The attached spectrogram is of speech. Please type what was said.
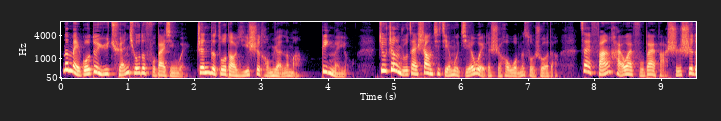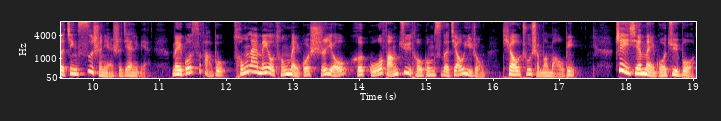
那美国对于全球的腐败行为真的做到一视同仁了吗？并没有。就正如在上期节目结尾的时候我们所说的，在反海外腐败法实施的近四十年时间里面，美国司法部从来没有从美国石油和国防巨头公司的交易中挑出什么毛病。这些美国巨擘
